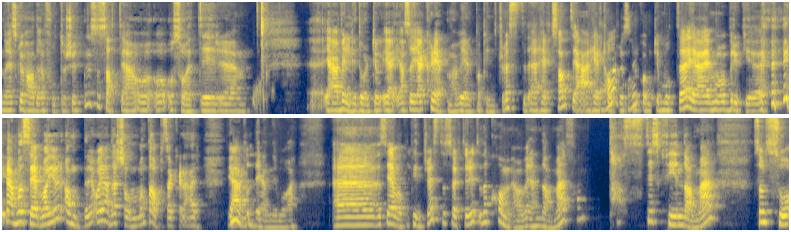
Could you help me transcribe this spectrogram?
når jeg skulle ha den fotoshooten, så satt jeg og, og, og så etter um, Jeg er veldig dårlig til jeg, altså jeg kler på meg ved hjelp av Pinterest, det er helt sant. Jeg er helt Ja, håpløs når det kommer til mote. Jeg må bruke Jeg må se hva gjør andre. Å ja, det er sånn man tar på seg klær. Jeg er på Mm. det nivået. Uh, så jeg var på Pinterest og søkte rundt, og da kom jeg over en dame. Fantastisk fin dame. Som så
